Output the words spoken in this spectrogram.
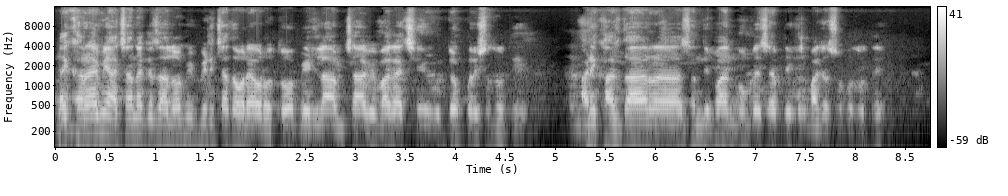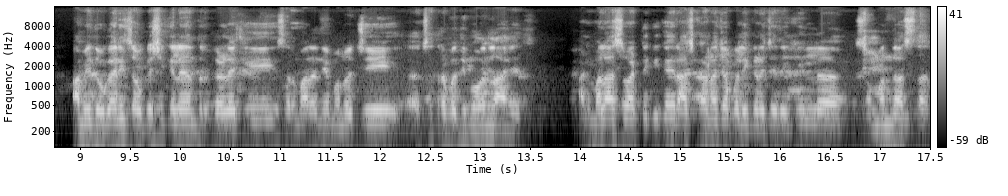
नाही खरं आहे मी अचानकच आलो. मी बीडच्या दौऱ्यावर होतो. बीडला आमच्या विभागाची उद्योग परिषद होती. आणि खासदार संदीपान भुमरे साहेब देखील माझ्यासोबत होते. आम्ही दोघांनी चौकशी केल्यानंतर कळलं की सन्माननीय मनोजजी अ, छत्रपती भवनला आहेत. आणि मला असं वाटतं की काही राजकारणाच्या पलीकडेचे देखील संबंध असतात.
